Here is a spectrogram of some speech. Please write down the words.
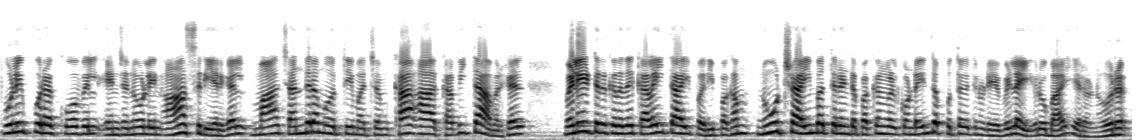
புலிப்புற கோவில் என்ற நூலின் ஆசிரியர்கள் மா. சந்திரமூர்த்தி மற்றும் க. ஆ. கவிதா அவர்கள் வெளியிட்டிருக்கிறது கலைத்தாய் பதிப்பகம். நூற்று ஐம்பத்தி இரண்டு பக்கங்கள் கொண்ட இந்த புத்தகத்தினுடைய விலை ரூபாய் இருநூறு.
